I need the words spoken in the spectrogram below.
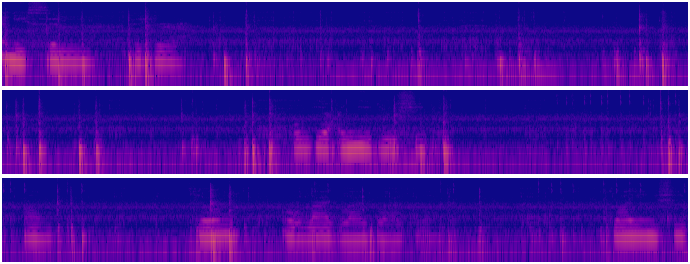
anything here. Yeah, I need you sheep. Um, kill. Oh, lag, lag, lag, lag. Flying sheep.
